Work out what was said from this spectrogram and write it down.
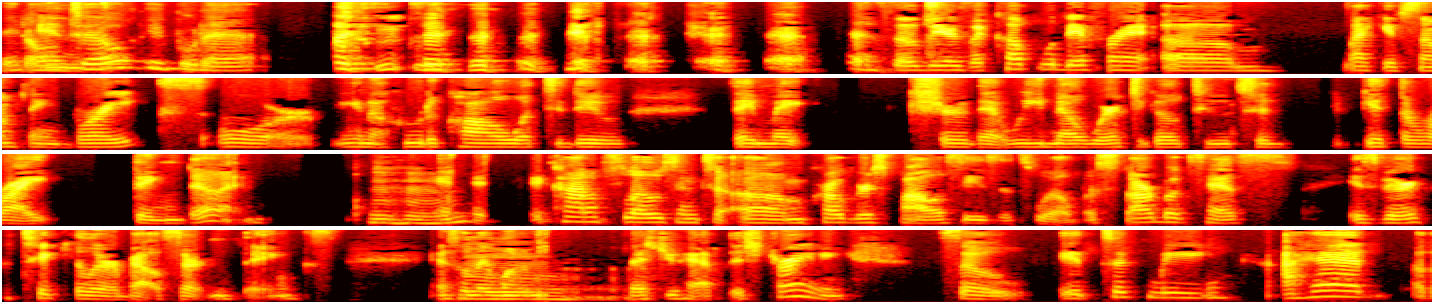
They don't and, tell people that. So there's a couple different, um, like if something breaks or, you know, who to call, what to do, they make sure that we know where to go to to get the right thing done. Mm-hmm. And it, it, kind of flows into um, Kroger's policies as well. But Starbucks has is very particular about certain things. And so they mm. want that you have this training. So it took me, I had a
